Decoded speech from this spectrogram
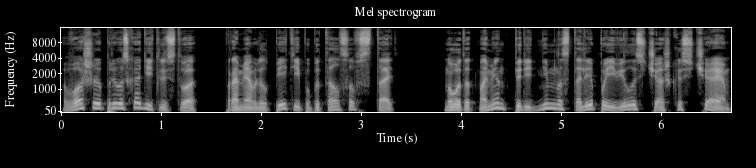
Ваше превосходительство, промямлил Петя и попытался встать. Но в этот момент перед ним на столе появилась чашка с чаем,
